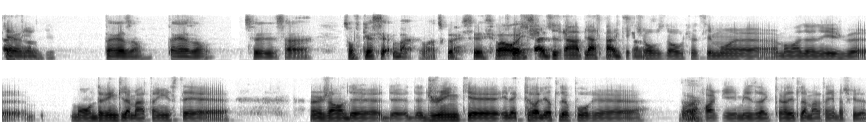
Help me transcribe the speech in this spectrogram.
T'as raison. T'as raison. T'as raison. Ça... Sauf que c'est. Ben, en tout cas, c'est. Ouais, ça- tu le remplaces par quelque sens. chose d'autre. là. Tu sais, moi, euh, à un moment donné, je veux... mon drink le matin, c'était euh, un genre de, de, de drink euh, électrolyte là, pour, euh, pour Ouais. faire mes, mes électrolytes le matin parce que là,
